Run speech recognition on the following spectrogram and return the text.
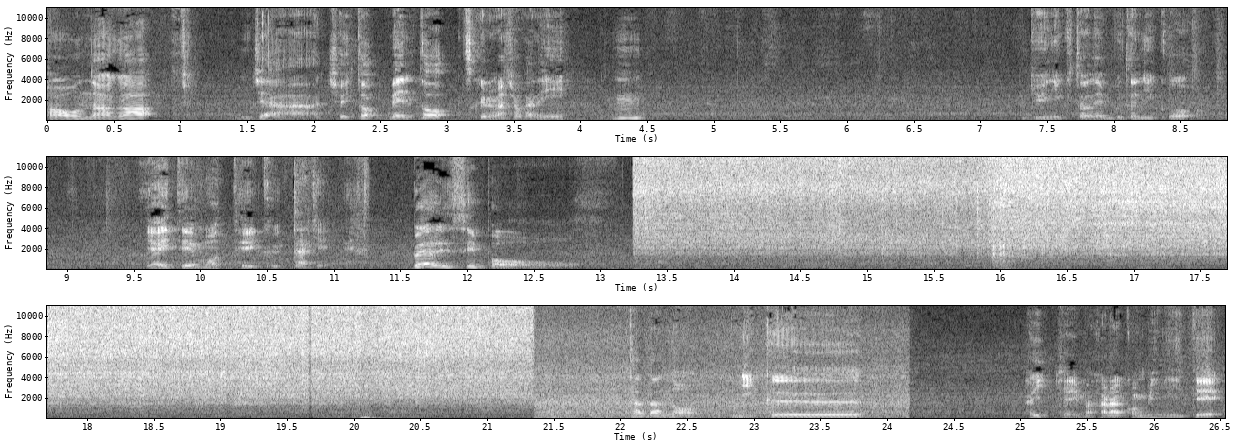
顔長。じゃあちょいと弁当作りましょうかね。うん。牛肉とね豚肉を焼いて持っていくだけ。Very simple ただの肉。はい。じゃあ今からコンビニに行って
